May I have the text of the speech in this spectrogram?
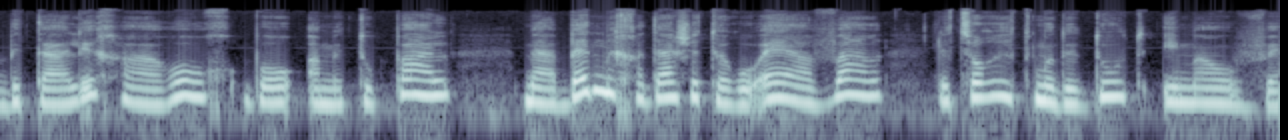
בתהליך הארוך בו המטופל מאבד מחדש את אירועי העבר לצורך התמודדות עם ההווה.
